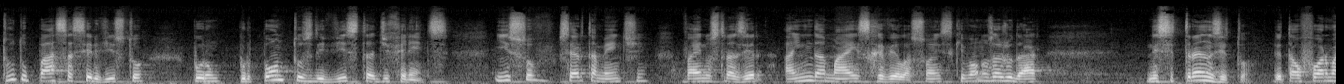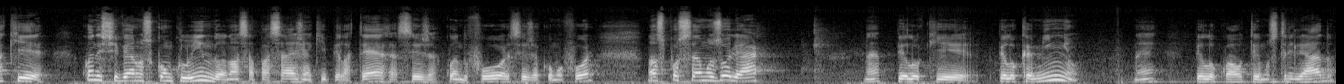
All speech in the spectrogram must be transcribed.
Tudo passa a ser visto por, um, por pontos de vista diferentes. Isso certamente vai nos trazer ainda mais revelações que vão nos ajudar nesse trânsito, de tal forma que, quando estivermos concluindo a nossa passagem aqui pela Terra, seja quando for, seja como for, nós possamos olhar né, pelo, que, pelo caminho né, pelo qual temos trilhado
